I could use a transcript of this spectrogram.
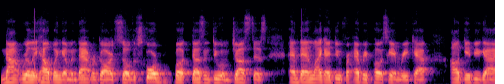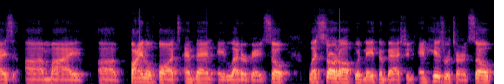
not really helping him in that regard. So the scorebook doesn't do him justice. And then, like I do for every post game recap, I'll give you guys uh, my uh, final thoughts and then a letter grade. So let's start off with Nathan Bastian and his return. So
